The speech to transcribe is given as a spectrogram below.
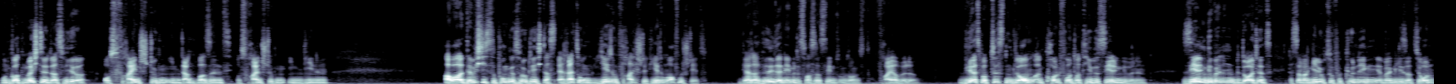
Und Gott möchte, dass wir aus freien Stücken ihm dankbar sind, aus freien Stücken ihm dienen. Aber der wichtigste Punkt ist wirklich, dass Errettung jedem freisteht, jedem offen steht. Wer da will, der nehme das Wasser des Lebens umsonst. Freier Wille. Wir als Baptisten glauben an konfrontatives Seelengewinnen. Seelengewinnen bedeutet, das Evangelium zu verkündigen, Evangelisation,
